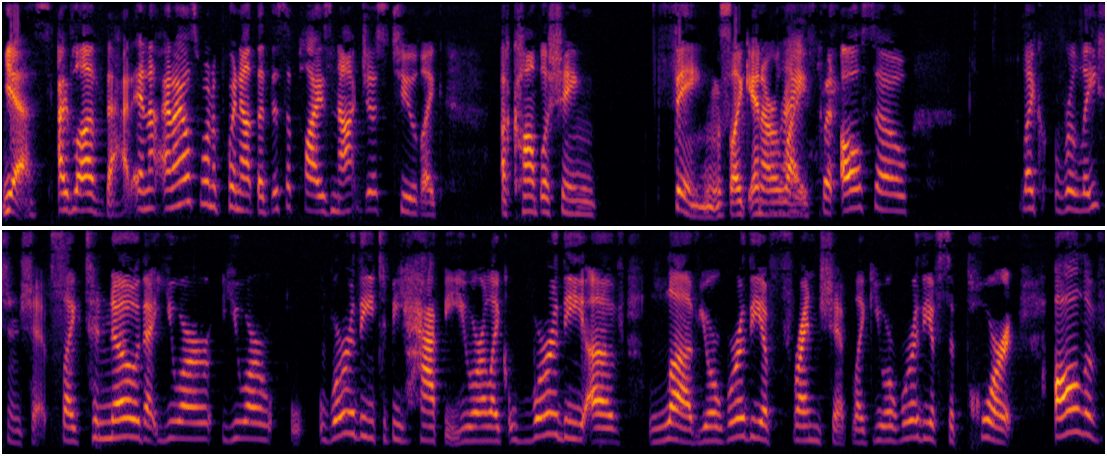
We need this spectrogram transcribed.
Yes, I love that. And and I also want to point out that this applies not just to like accomplishing things like in our right. life, but also like relationships like to know that you are you are worthy to be happy you are like worthy of love you're worthy of friendship like you are worthy of support all of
